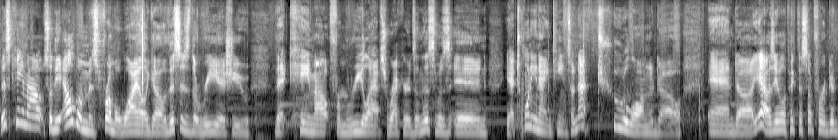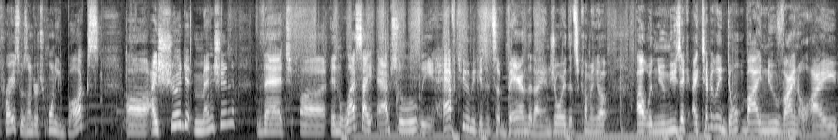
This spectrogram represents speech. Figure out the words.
This came out, so the album is from a while ago. This is the reissue that came out from Relapse Records, and this was in, yeah, 2019, so not too long ago. And uh, yeah, I was able to pick this up for a good price. It was under 20 bucks. Uh, I should mention that uh, unless I absolutely have to, because it's a band that I enjoy that's coming up out with new music, I typically don't buy new vinyl. I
